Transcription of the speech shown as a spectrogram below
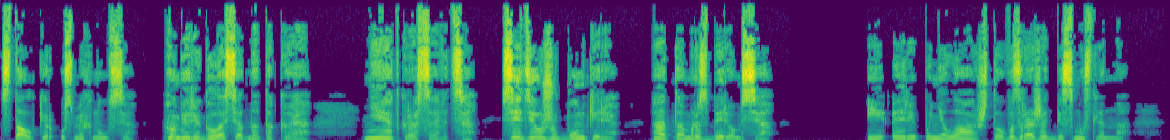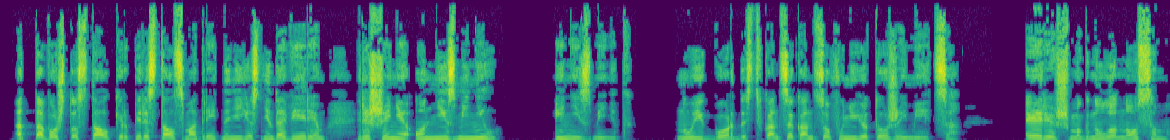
Сталкер усмехнулся. «Убереглась одна такая. Нет, красавица, сиди уже в бункере, а там разберемся». И Эри поняла, что возражать бессмысленно. От того, что сталкер перестал смотреть на нее с недоверием, решение он не изменил и не изменит. Ну и гордость, в конце концов, у нее тоже имеется. Эри шмыгнула носом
